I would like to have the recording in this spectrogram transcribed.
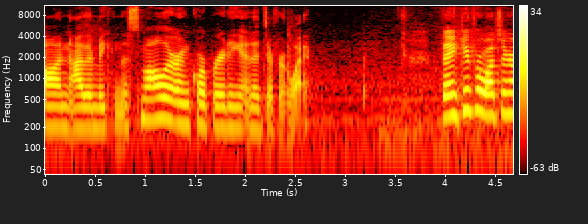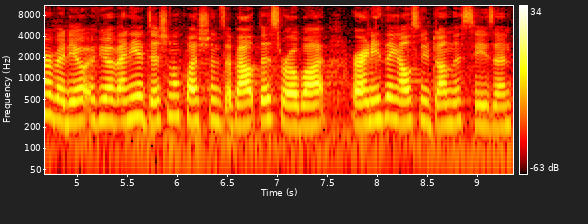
on either making this smaller or incorporating it in a different way. Thank you for watching our video. If you have any additional questions about this robot or anything else we've done this season,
